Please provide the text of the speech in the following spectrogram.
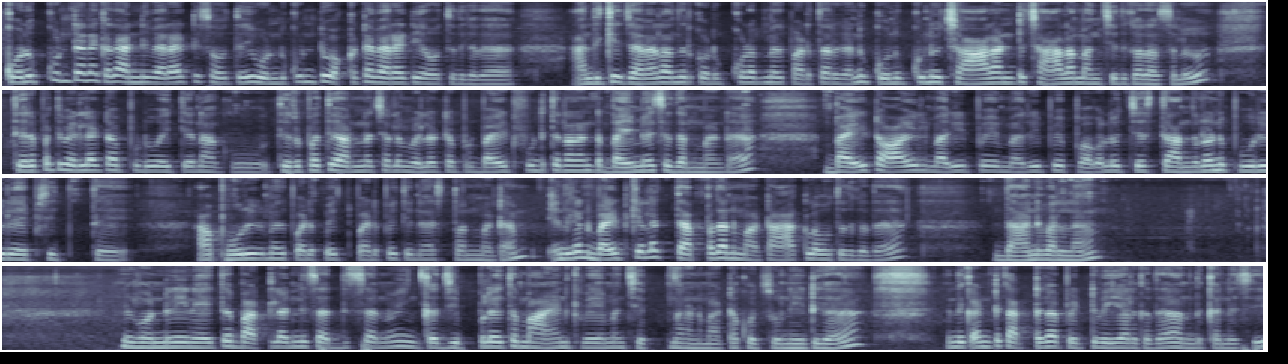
కొనుక్కుంటేనే కదా అన్ని వెరైటీస్ అవుతాయి. వండుకుంటూ ఒక్కటే వెరైటీ అవుతుంది కదా. అందుకే జనాలు అందరూ కొనుక్కోవడం మీద పడతారు కానీ కొనుక్కుని చాలా అంటే చాలా మంచిది కదా అసలు. తిరుపతి వెళ్ళేటప్పుడు అయితే నాకు తిరుపతి అరుణాచలం వెళ్ళేటప్పుడు బయట ఫుడ్ తినాలంటే భయం వేసేది అనమాట బయట ఆయిల్ మరిగిపోయి మరిగిపోయి పొగలు వచ్చేస్తే అందులోనే పూరీలు వేపిస్తే ఇస్తే ఆ పూరీల మీద పడిపోయి పడిపోయి తినేస్తాం అనమాట ఎందుకంటే బయటకు వెళ్ళక తప్పదనమాట ఆకలి అవుతుంది కదా. దానివల్ల ఇంకొండి నేనైతే బట్టలన్నీ సర్దిస్తాను. ఇంకా జిప్పులు అయితే మా ఆయనకి వేయమని చెప్తున్నాను అనమాట కొంచెం నీట్గా. ఎందుకంటే కరెక్ట్గా పెట్టి వేయాలి కదా అందుకనేసి.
